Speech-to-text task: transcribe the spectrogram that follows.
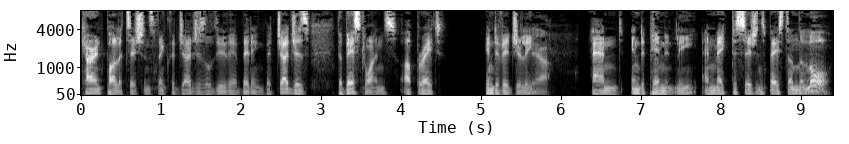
current politicians think the judges will do their bidding. But judges, the best ones, operate individually Yeah. and independently and make decisions based on the law.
